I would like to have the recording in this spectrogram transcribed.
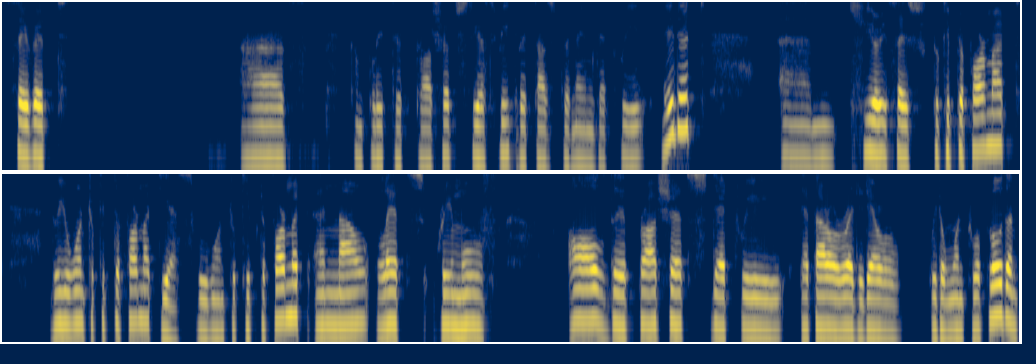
save it as completed project CSV it as the name that we needed um, here it says to keep the format. Do you want to keep the format? Yes we want to keep the format. And now let's remove all the projects that we that are already there or we don't want to upload and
